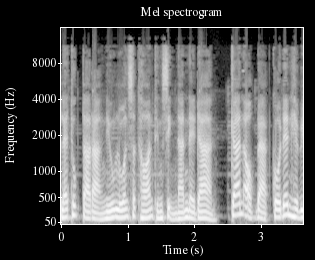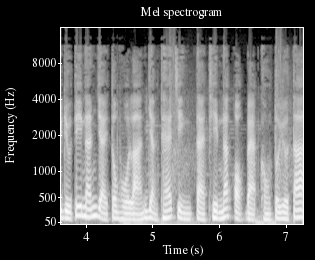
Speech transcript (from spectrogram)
และทุกตารางนิ้วล้วนสะท้อนถึงสิ่งนั้นในด้าน การออกแบบ Golden Heavy Duty นั้นใหญ่โตมโหฬารอย่างแท้จริง แต่ทีมนักออกแบบของโตโยต้า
